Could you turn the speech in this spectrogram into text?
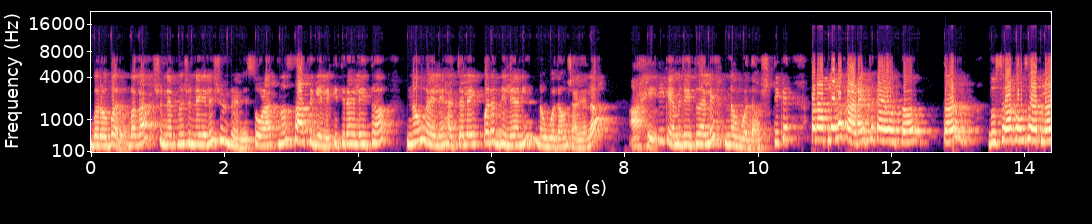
बरोबर. बघा शून्यातनं शून्य गेले शून्य राहिले. सोळातनं सात गेले. किती राहिले इथं? नऊ राहिले. ह्याच्याला एक परत दिले आणि नव्वद अंश आलेला आहे. ठीक आहे म्हणजे इथं झाले नव्वद अंश. ठीक आहे? पण आपल्याला काढायचं काय होतं? तर दुसरा कंस आहे आपला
